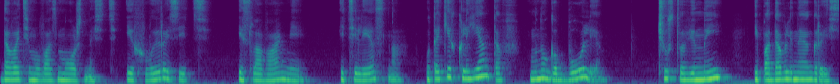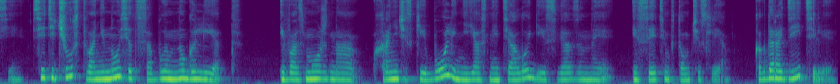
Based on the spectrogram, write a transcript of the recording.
давать ему возможность их выразить и словами, и телесно. У таких клиентов много боли, чувства вины и подавленной агрессии. Все эти чувства они носят с собой много лет. И, возможно, хронические боли, неясные теологии связаны и с этим в том числе. Когда родители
